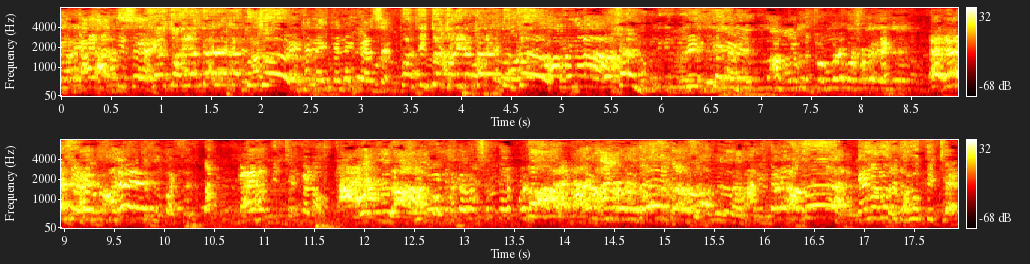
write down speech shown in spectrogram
আমার গায়ে হাত দিছে সে শহীদদের একটা দূষণ। এখানে এখানে কি আছে প্লিজ দেখেন। আপনি জোর করে বসাবেন বসেন। গায়ে হাত দিচ্ছেন কেন কেন আমাকে ধমক দিচ্ছেন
